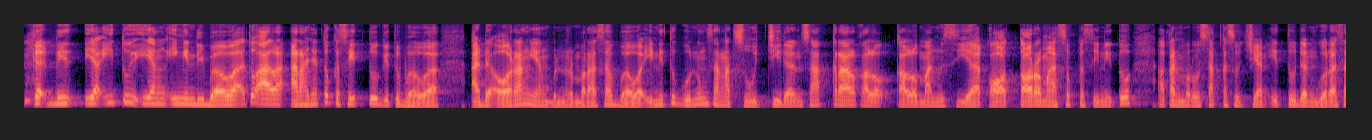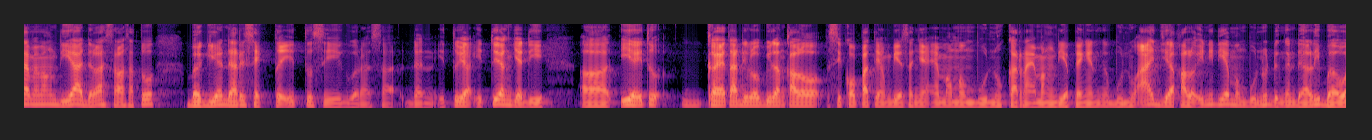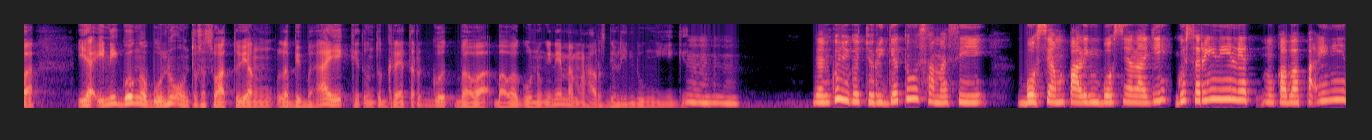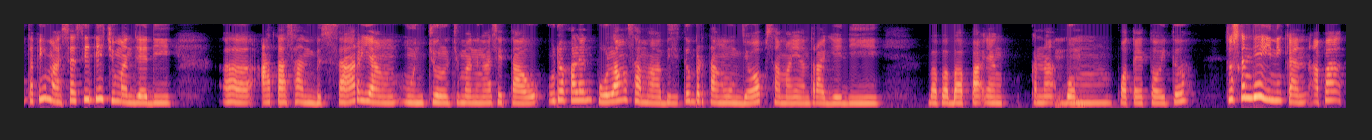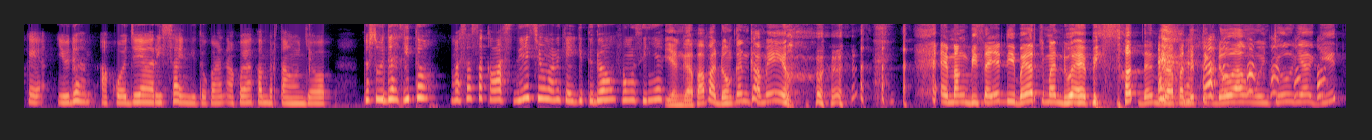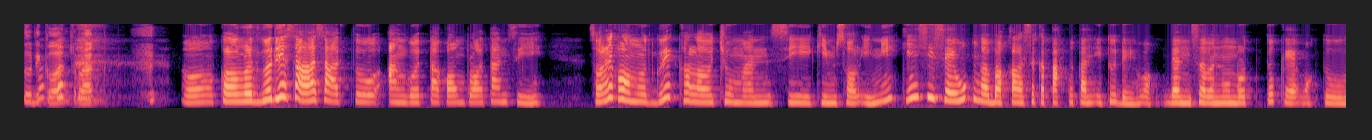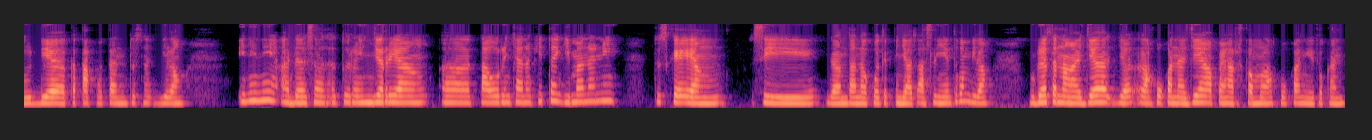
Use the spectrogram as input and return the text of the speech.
ke di ya itu yang ingin dibawa tuh ala- arahnya tuh ke situ gitu bahwa ada orang yang bener merasa bahwa ini tuh gunung sangat suci dan sakral. Kalau kalau manusia kotor masuk ke sini tuh akan merusak kesucian itu. Dan gua rasa memang dia adalah salah satu bagian dari sekte itu sih gua rasa. Dan itu ya itu yang jadi eh, iya itu kayak tadi lo bilang kalau psikopat yang biasanya emang membunuh karena emang dia pengen ngebunuh aja. Kalau ini dia membunuh dengan dalih bahwa ya ini gue ngebunuh untuk sesuatu yang lebih baik gitu untuk greater good bahwa bahwa gunung ini memang harus dilindungi gitu Mhm. Dan gue juga curiga tuh sama si bos yang paling bosnya lagi. Gue sering nih lihat muka bapak ini, tapi masa sih dia cuman jadi eh, atasan besar yang muncul cuman ngasih tahu, udah kalian pulang sama habis itu bertanggung jawab sama yang tragedi bapak-bapak yang kena bom potato itu. Terus kan dia ini kan apa kayak yaudah aku aja yang resign gitu kan, aku yang akan bertanggung jawab. Terus udah gitu, masa sekelas dia cuman kayak gitu doang fungsinya. ya nggak apa-apa dong kan cameo emang bisanya dibayar cuma dua episode dan berapa detik doang munculnya gitu di kontrak Oh, kalau menurut gue dia salah satu anggota komplotan sih. Soalnya kalau menurut gue kalau cuman si Kim Sol ini, kayaknya si Sewuk nggak bakal seketakutan itu deh. Dan menurut itu kayak waktu dia ketakutan terus bilang, ini nih ada salah satu ranger yang eh, tahu rencana kita gimana nih. Terus kayak yang si dalam tanda kutip penjahat aslinya itu kan bilang, udah tenang aja, ja- lakukan aja yang apa yang harus kamu lakukan gitu kan.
